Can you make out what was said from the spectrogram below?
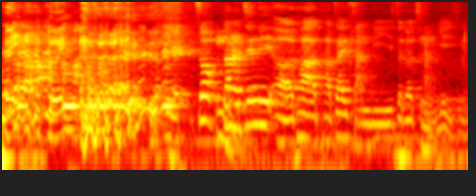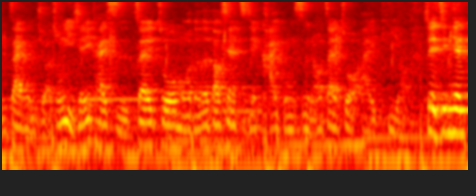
可以可以，OK，so、当然建立呃，他他在三 D 这个产业已经在很久了，从以前一开始在做模特的，到现在直接开公司，然后再做 IP 哦。所以今天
